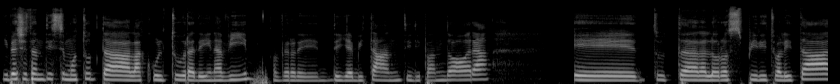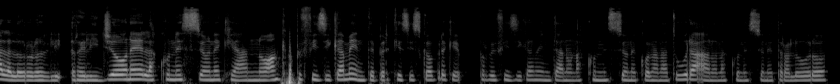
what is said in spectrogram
Mi piace tantissimo tutta la cultura dei Navi, ovvero dei, degli abitanti di Pandora, e tutta la loro spiritualità, la loro religione, la connessione che hanno anche proprio fisicamente, perché si scopre che proprio fisicamente hanno una connessione con la natura, hanno una connessione tra loro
